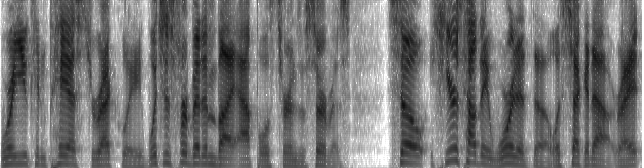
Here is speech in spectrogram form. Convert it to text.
where you can pay us directly, which is forbidden by Apple's terms of service. So here's how they word it, though. Let's check it out, right?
